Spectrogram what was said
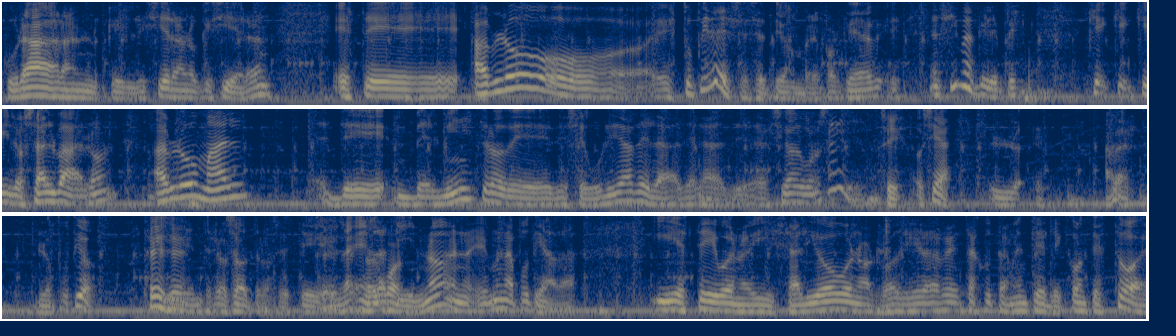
curaran, que le hicieran lo que hicieran, este, habló estupideces este hombre, porque eh, encima que, le pe- que, que- que lo salvaron, habló mal de- del ministro de, de Seguridad de la, de, la, de la Ciudad de Buenos Aires. Sí. O sea, lo- eh, a ver, lo puteó. Sí, sí, sí. entre nosotros, este, en, latín, ¿no? En, en una puteada. Y este, bueno, y salió, bueno, Rodríguez Larreta justamente le contestó a,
